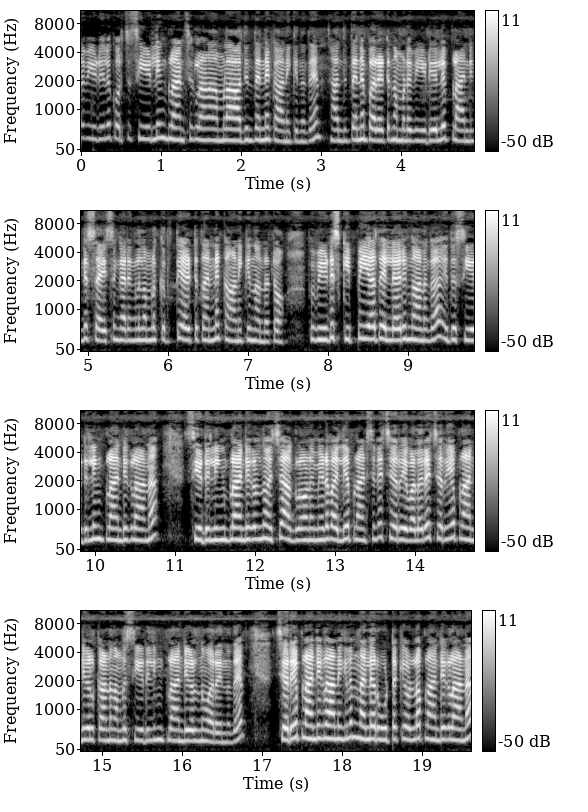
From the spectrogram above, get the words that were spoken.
നമ്മുടെ വീഡിയോയിൽ കുറച്ച് സീഡ്ലിംഗ് പ്ലാന്റ്സുകളാണ് നമ്മൾ ആദ്യം തന്നെ കാണിക്കുന്നത്. ആദ്യം തന്നെ പറയട്ടെ നമ്മുടെ വീഡിയോയിൽ പ്ലാന്റിന്റെ സൈസും കാര്യങ്ങളും നമ്മൾ കൃത്യമായിട്ട് തന്നെ കാണിക്കുന്നുണ്ട് കേട്ടോ. അപ്പോൾ വീഡിയോ സ്കിപ്പ് ചെയ്യാതെ എല്ലാവരും കാണുക ഇത് സീഡ്ലിംഗ് പ്ലാന്റുകളാണ് സീഡ്ലിംഗ് പ്ലാന്റുകൾ എന്ന് വെച്ചാൽ അഗ്ലോണമിയുടെ വലിയ പ്ലാന്റ്സിന്റെ ചെറിയ വളരെ ചെറിയ പ്ലാന്റുകൾക്കാണ് നമ്മൾ സീഡ്ലിംഗ് പ്ലാന്റുകൾ എന്ന് പറയുന്നത്. ചെറിയ പ്ലാന്റുകളാണെങ്കിലും നല്ല റൂട്ടൊക്കെ ഉള്ള പ്ലാന്റുകളാണ്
